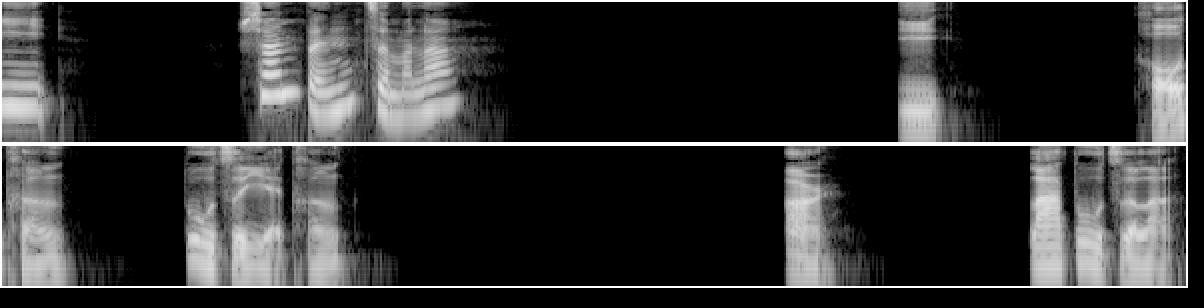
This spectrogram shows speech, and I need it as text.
一，山本怎么了？一，头疼，肚子也疼。二，拉肚子了。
